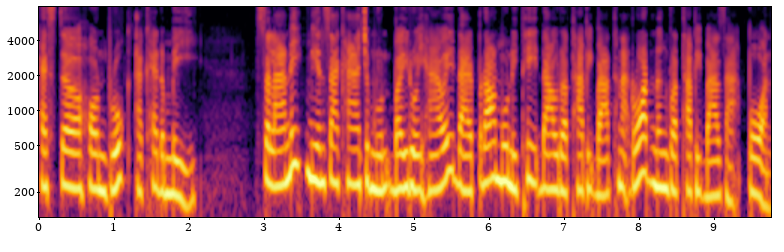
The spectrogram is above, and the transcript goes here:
Hester Hornbrook Academy សាលានេះមានសាខាចំនួន3រួចហើយដែលផ្ដល់មូលនិធិដោយរដ្ឋាភិបាលថ្នាក់រដ្ឋនិងរដ្ឋាភិបាលសហព័ន្ធ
